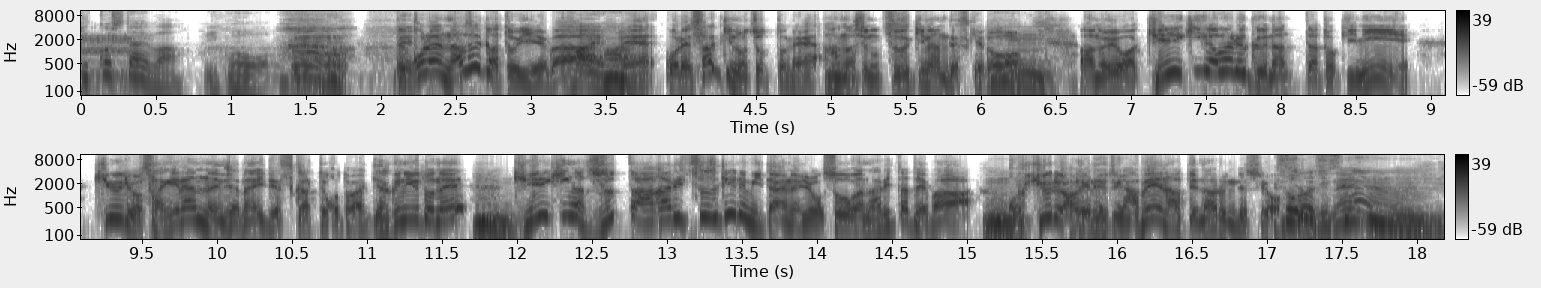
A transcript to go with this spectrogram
引っ越したいわ。行こう。うん、でこれはなぜかといえば、はいはいね、これさっきのちょっとね話の続きなんですけど、うんあの要は景気が悪くなった時に給料下げられないんじゃないですかってことは逆に言うとね、うん。景気がずっと上がり続けるみたいな予想が成り立てば、うん。これ給料上げないとやべえなってなるんですよ。そうですね。そうん。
